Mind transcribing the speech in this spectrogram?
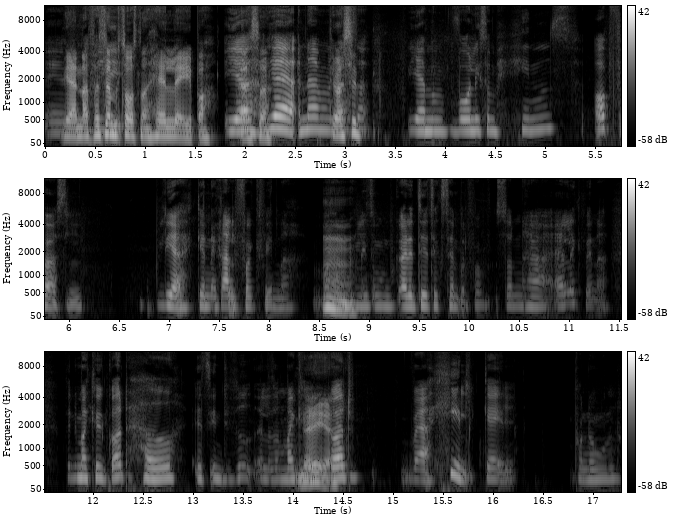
Ja, når for eksempel står sådan noget halvaber. Ja, altså, ja nej, men det er også altså, ja, men hvor ligesom hendes opførsel bliver generelt for kvinder. Hvor Mm. mm. ligesom gør det til et eksempel for sådan her alle kvinder. Fordi man kan jo godt have et individ, eller sådan, man kan Ja, ja, jo godt være helt gal på nogen.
